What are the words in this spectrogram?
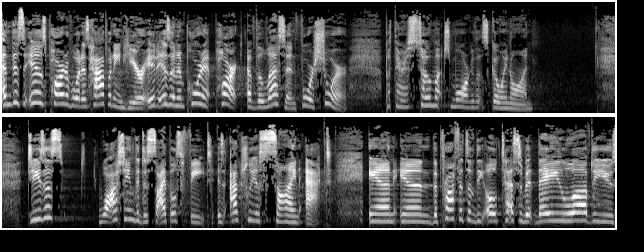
And this is part of what is happening here. It is an important part of the lesson for sure. But there is so much more that's going on. Jesus washing the disciples' feet is actually a sign act. And in the prophets of the Old Testament, they love to use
